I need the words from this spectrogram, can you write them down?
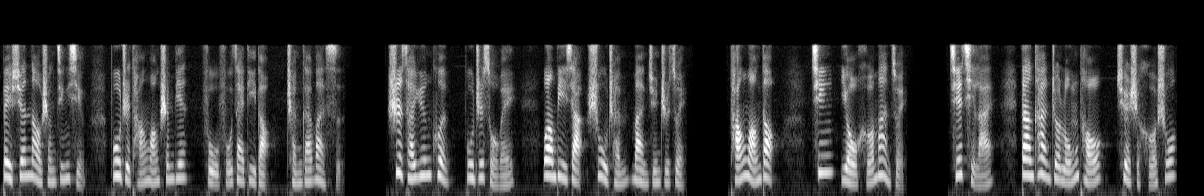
被喧闹声惊醒，步至唐王身边，俯伏在地道：臣该万死，适才晕困，不知所为。望陛下恕臣慢君之罪。唐王道：卿有何慢罪？且起来。但看这龙头，却是何说？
